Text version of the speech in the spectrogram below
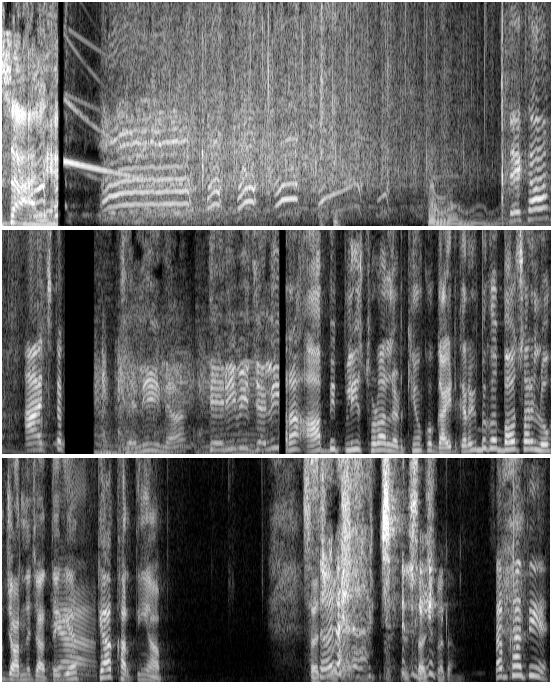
साले देखा? आज तो तारा आप भी प्लीज़ थोड़ा लड़कियों को गाइड करेंगे बिकॉज़ बहुत सारे लोग जानने चाहते हैं यार क्या खाती हैं आप? सच Sir, बता सच बता सब खाती है?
